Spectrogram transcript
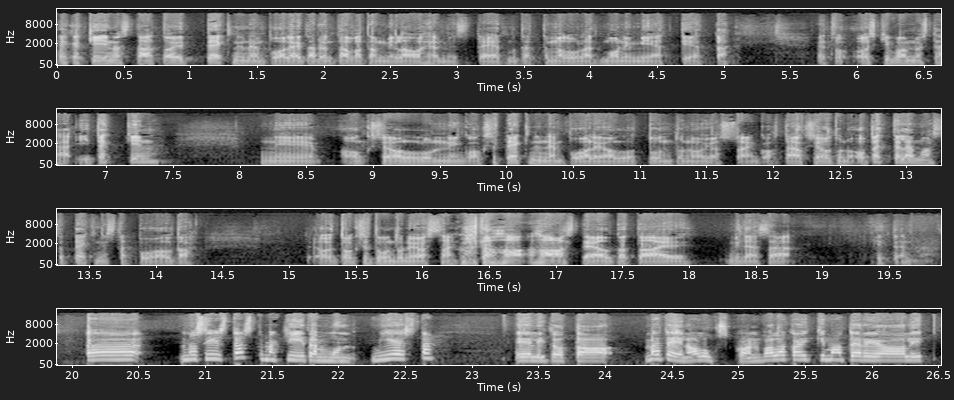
ehkä kiinnostaa toi tekninen puoli. Ei tarvitse tavata millä ohjelmissa teet, mutta että mä luulen, että moni miettii, että, että olisi kiva myös tehdä itsekin. Niin onko se ollut, niin kuin, onko se tekninen puoli ollut tuntunut jossain kohtaa? Onko se joutunut opettelemaan sitä teknistä puolta? Onko se tuntunut jossain kohtaa ha- haasteelta tai miten sä itse? Öö, no siis tästä mä kiitän mun miestä. Eli tota, mä tein aluksi kanvalla kaikki materiaalit.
